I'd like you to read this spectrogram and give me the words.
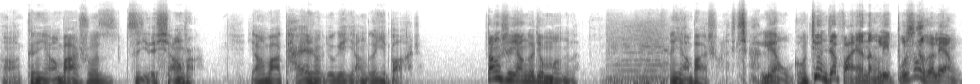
啊，跟杨爸说自己的想法，杨爸抬手就给杨哥一巴掌，当时杨哥就懵了。那杨爸说了，练武功就你这反应能力不适合练武。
